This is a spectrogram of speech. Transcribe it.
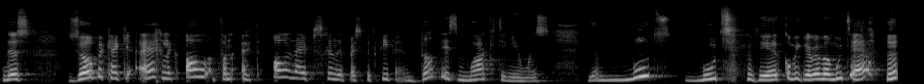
Dus zo bekijk je eigenlijk al vanuit allerlei verschillende perspectieven. En dat is marketing, jongens. Je moet, moet, weer, kom ik weer met mijn moeten, hè?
